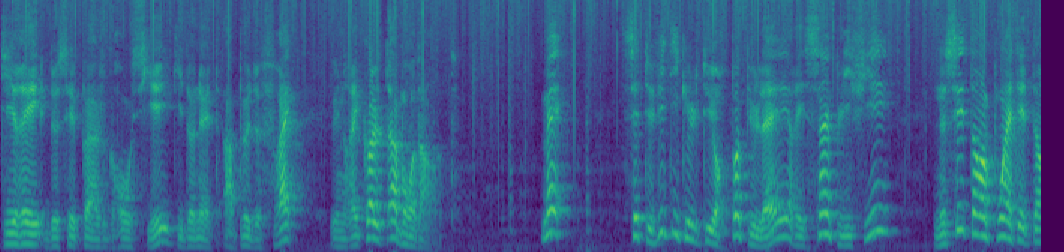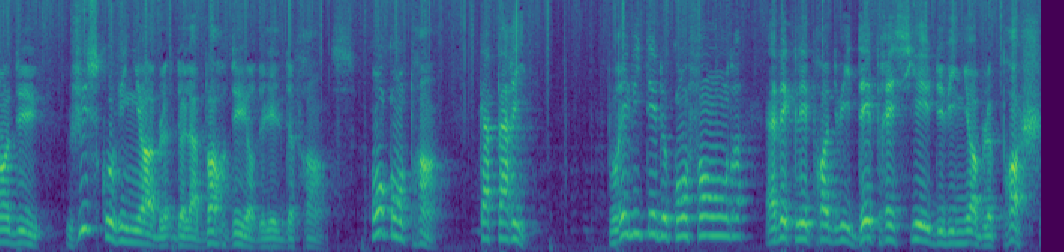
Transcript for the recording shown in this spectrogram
tirée de cépages grossiers qui donnaient à peu de frais une récolte abondante. Mais cette viticulture populaire et simplifiée ne s'étant point étendue jusqu'au vignoble de la bordure de l'île de France, on comprend qu'à Paris, pour éviter de confondre avec les produits dépréciés du vignoble proche,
